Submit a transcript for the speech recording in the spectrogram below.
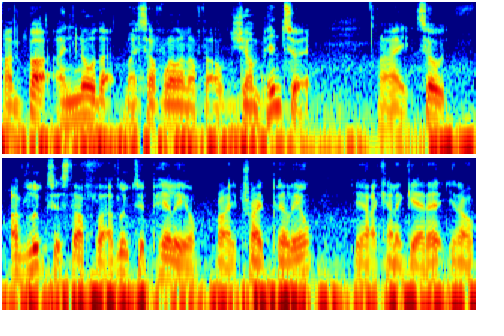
Um, but I know that myself well enough that I'll jump into it. Right. So I've looked at stuff like I've looked at paleo. Right. Tried paleo. Yeah, I kind of get it. You know,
